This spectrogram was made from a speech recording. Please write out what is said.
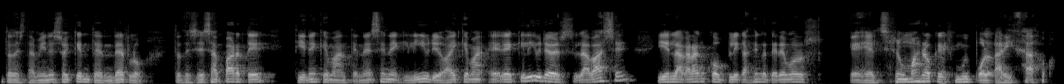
Entonces también eso hay que entenderlo. Entonces esa parte tiene que mantenerse en equilibrio. Hay que el equilibrio es la base y es la gran complicación que tenemos el ser humano que es muy polarizado.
